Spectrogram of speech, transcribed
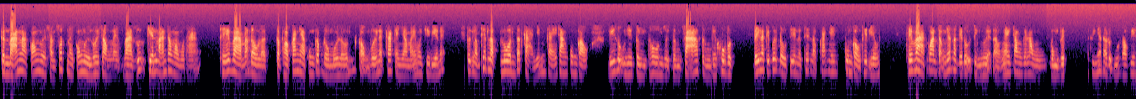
Cần bán là có người sản xuất này, có người nuôi trồng này và dự kiến bán trong vòng một tháng. Thế và bắt đầu là tập hợp các nhà cung cấp đầu mối lớn cộng với lại các cái nhà máy mà chế biến ấy. Tức là thiết lập luôn tất cả những cái trang cung cầu ví dụ như từng thôn rồi từng xã, từng cái khu vực. Đấy là cái bước đầu tiên là thiết lập các cái cung cầu thiết yếu. Thế và quan trọng nhất là cái đội tình nguyện ở ngay trong cái lòng vùng dịch. Thứ nhất là đội ngũ giáo viên.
